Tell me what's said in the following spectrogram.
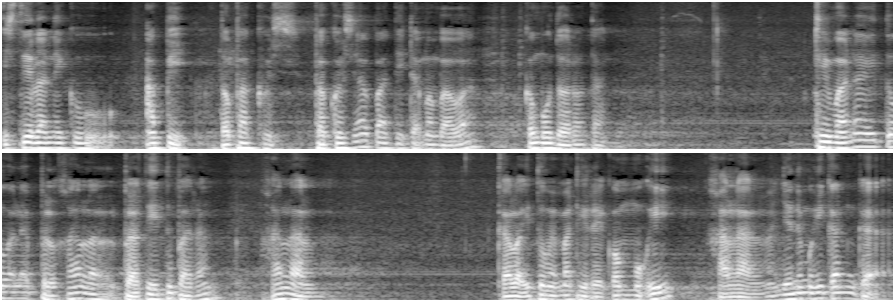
istilah niku api atau bagus. Bagusnya apa? Tidak membawa kemudorotan di mana itu label halal? Berarti itu barang halal. Kalau itu memang direkom MUI halal. Jadi MUI kan enggak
